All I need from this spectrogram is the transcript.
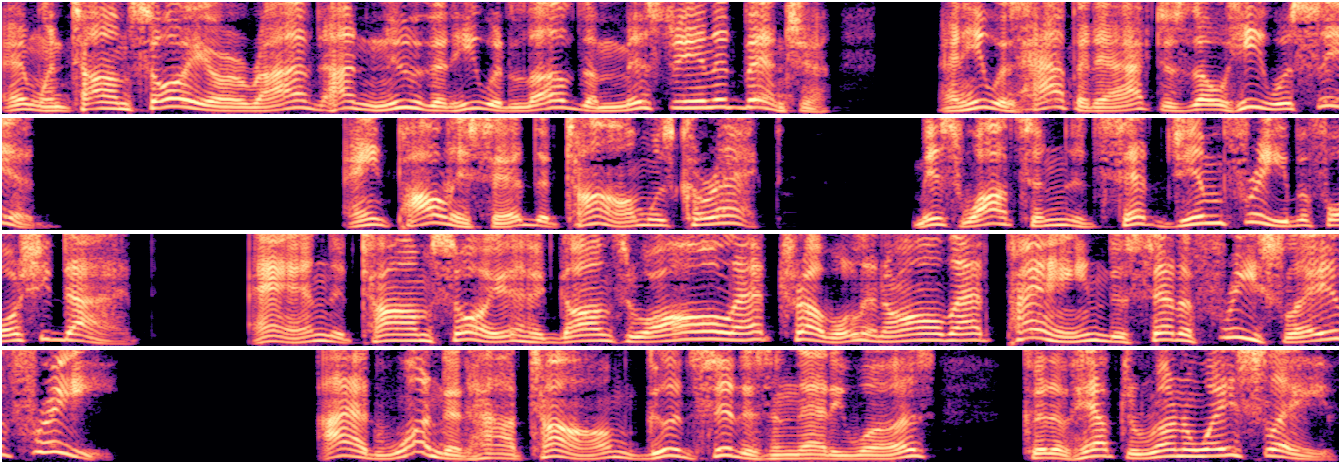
And when Tom Sawyer arrived, I knew that he would love the mystery and adventure, and he was happy to act as though he was Sid. Aunt Polly said that Tom was correct. Miss Watson had set Jim free before she died and that Tom Sawyer had gone through all that trouble and all that pain to set a free slave free. I had wondered how Tom, good citizen that he was, could have helped a runaway slave,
